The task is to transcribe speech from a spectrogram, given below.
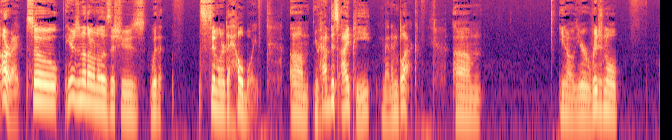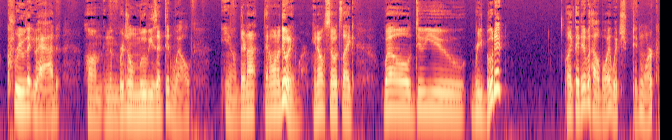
All right, so here's another one of those issues with similar to Hellboy. Um, you have this IP, Men in Black. Um, you know your original crew that you had um, in the original movies that did well. You know they're not. They don't want to do it anymore. You know, so it's like, well, do you reboot it like they did with Hellboy, which didn't work,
